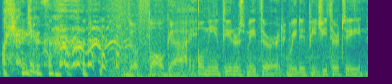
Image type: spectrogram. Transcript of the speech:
The Fall Guy. Only in theaters May 3rd. Rated PG-13.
